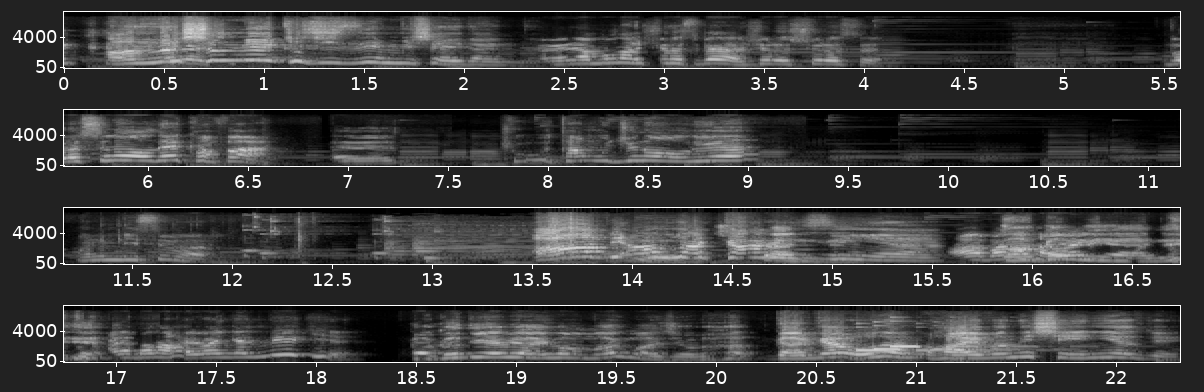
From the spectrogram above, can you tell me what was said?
Anlaşılmıyor ki çizdiğim bir şeyden de. Önemli olan şurası beyler şurası şurası. Burası ne oluyor? Kafa. evet. Şu tam ucu ne oluyor? Onun bir ismi var. Abi Allah kahretsin mi? ya. Aa bana Kaka hayvan, mı yani? Hani bana hayvan gelmiyor ki. Kaka diye bir hayvan var mı acaba? Gaga oğlum hayvanın şeyini yazıyor.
